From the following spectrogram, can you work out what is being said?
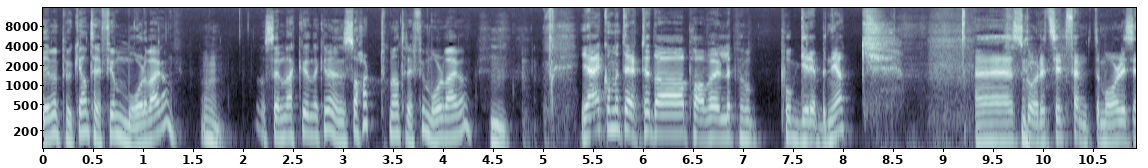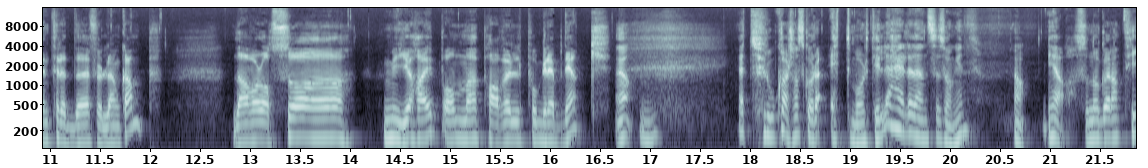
det med Pukki, han treffer jo mål hver gang. Mm. Selv om det er ikke, det er ikke nødvendigvis så hardt, men han treffer mål hver gang. Jeg kommenterte da Pavel Pogrebniak eh, skåret sitt femte mål i sin tredje Fulham-kamp. Da var det også mye hype om Pavel Pogrebniak. Ja. Jeg tror kanskje han skåra ett mål til hele den sesongen. Ja. Ja, Så noe garanti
